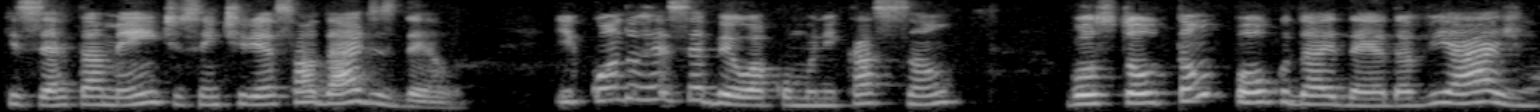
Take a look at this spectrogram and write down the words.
que certamente sentiria saudades dela. E quando recebeu a comunicação, gostou tão pouco da ideia da viagem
